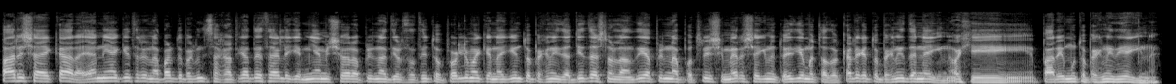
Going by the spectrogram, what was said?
Πάρισα Εκάρα. Εάν η ΑΕΚ ήθελε να πάρει το παιχνίδι στα χαρτιά, δεν θα έλεγε μια μισή ώρα πριν να διορθωθεί το πρόβλημα και να γίνει το παιχνίδι. Αντίθετα, στην Ολλανδία πριν από τρεις ημέρες έγινε το ίδιο με τα δοκάρια και το παιχνίδι δεν έγινε. Όχι, πάρει μου το παιχνίδι έγινε.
